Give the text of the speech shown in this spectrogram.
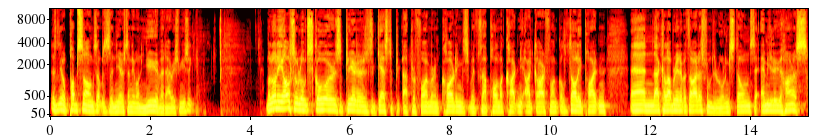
you know pub songs. That was the nearest anyone knew about Irish music. Moloney also wrote scores, appeared as a guest uh, performer in recordings with uh, Paul McCartney, Art Garfunkel, Dolly Parton, and uh, collaborated with artists from the Rolling Stones to Emmylou Harris.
